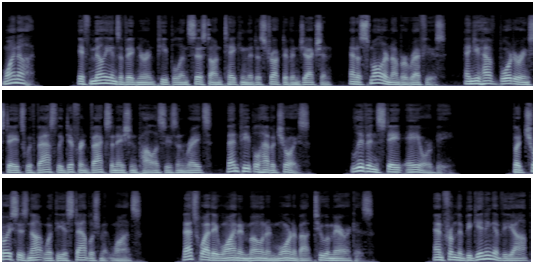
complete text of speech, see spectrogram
Why not? If millions of ignorant people insist on taking the destructive injection, and a smaller number refuse, and you have bordering states with vastly different vaccination policies and rates, then people have a choice. Live in state A or B. But choice is not what the establishment wants. That's why they whine and moan and warn about two Americas. And from the beginning of the op,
